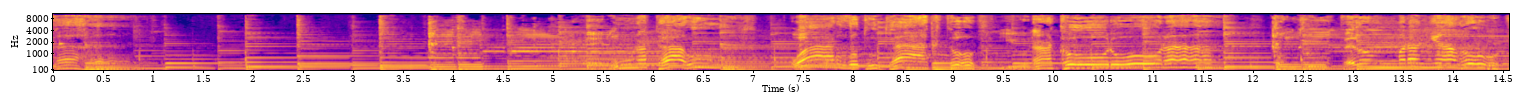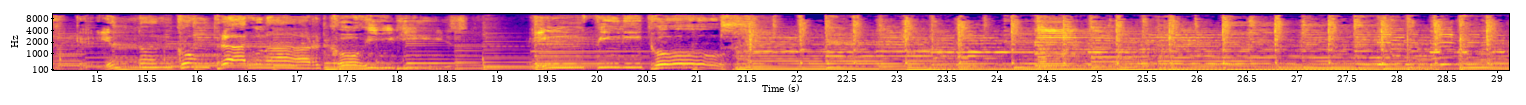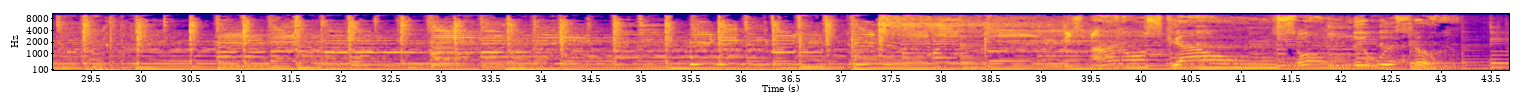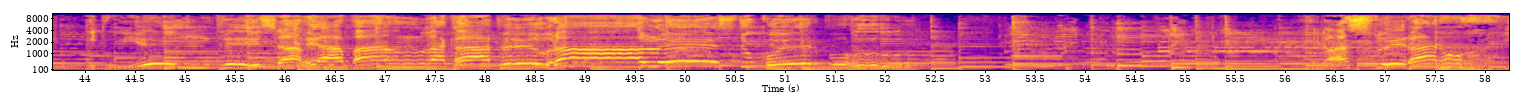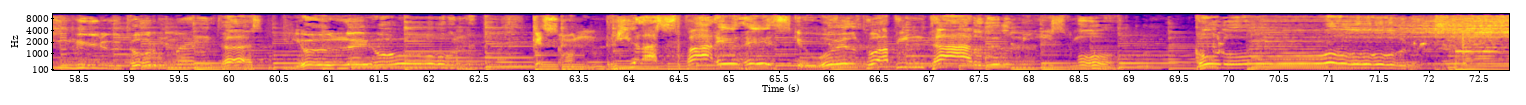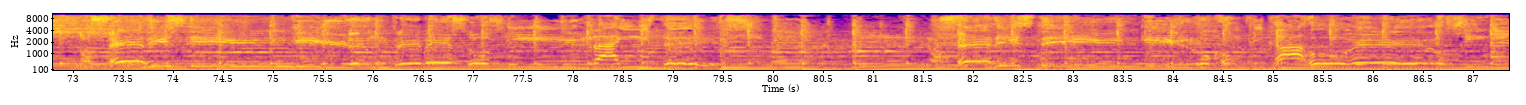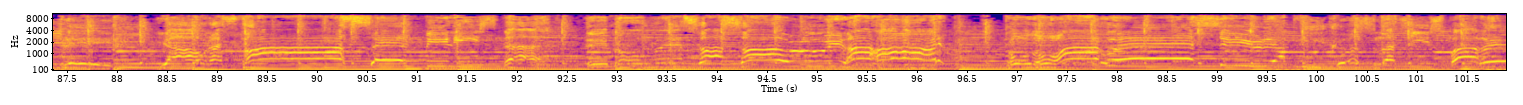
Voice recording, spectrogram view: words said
En un ataúd guardo tu tacto y una corona con tu pelo enmarañado queriendo encontrar un arco iris infinito. Sabe a pan la catedral es tu cuerpo. Eras verano y mil tormentas y el león que sonríe a las paredes que he vuelto a pintar del mismo chispa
